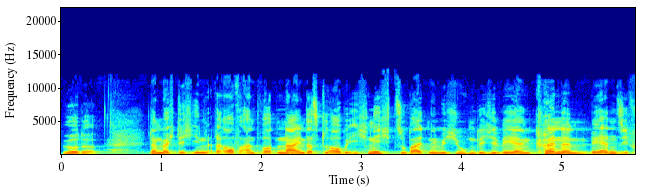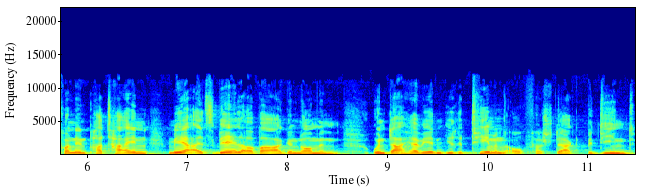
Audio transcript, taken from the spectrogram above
würde, dann möchte ich Ihnen darauf antworten, nein, das glaube ich nicht. Sobald nämlich Jugendliche wählen können, werden sie von den Parteien mehr als Wähler wahrgenommen. Und daher werden ihre Themen auch verstärkt bedient,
